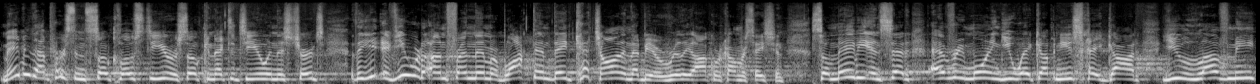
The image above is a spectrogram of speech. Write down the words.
maybe that person's so close to you or so connected to you in this church that if you were to unfriend them or block them, they'd catch on and that'd be a really awkward conversation. So maybe instead, every morning you wake up and you say, God, you love me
